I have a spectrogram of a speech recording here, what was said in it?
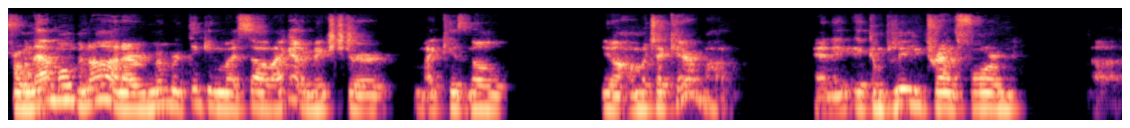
from that moment on, I remember thinking to myself, I got to make sure my kids know, you know, how much I care about them, and it, it completely transformed uh,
